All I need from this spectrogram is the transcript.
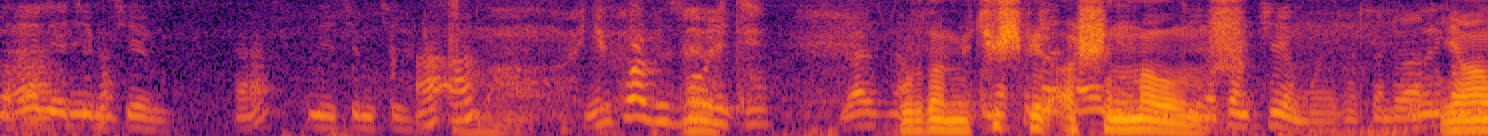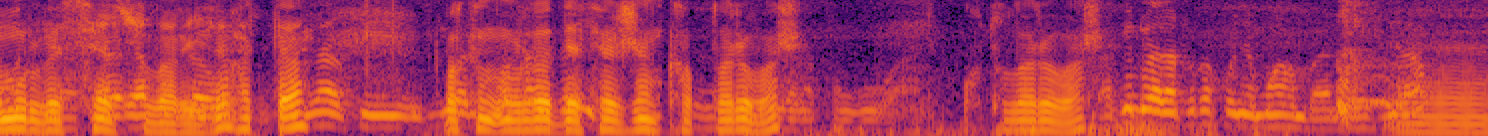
Ni chemchem. Ni chemchem. Ilikuwa vizuri Evet. Burada müthiş bir aşınma olmuş. Yağmur ve sel sularıyla hatta bakın orada deterjan kapları var, kutuları var. Ee,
